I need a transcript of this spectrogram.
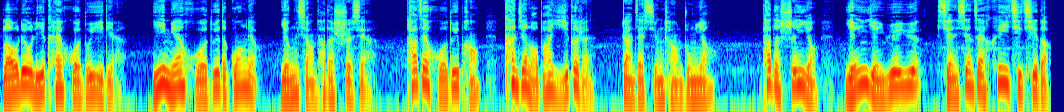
老六离开火堆一点，以免火堆的光亮影响他的视线。他在火堆旁看见老八一个人站在刑场中央，他的身影隐隐约约显现在黑漆漆的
